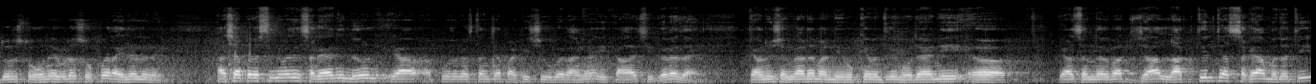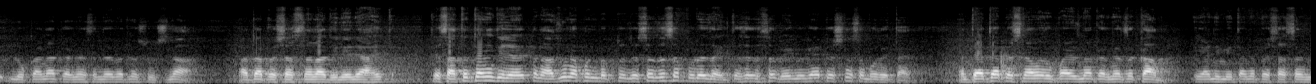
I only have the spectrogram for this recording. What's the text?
दुरुस्त होणं एवढं सोपं राहिलेलं नाही. अशा परिस्थितीमध्ये सगळ्यांनी मिळून या पूरग्रस्तांच्या पाठीशी उभं राहणं ही काळाची गरज आहे. त्या अनुषंगानं माननीय मुख्यमंत्री मोदयांनी या संदर्भात ज्या लागतील त्या सगळ्या मदती लोकांना करण्यासंदर्भातल्या सूचना आता प्रशासनाला दिलेल्या आहेत. ते सातत्याने दिलेले आहेत पण अजून आपण बघतो जसं जसं पुढं जाईल तसं जसं वेगवेगळे प्रश्न समोर येत आहेत. आणि त्या त्या प्रश्नावर उपाययोजना करण्याचं काम या निमित्तानं प्रशासन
